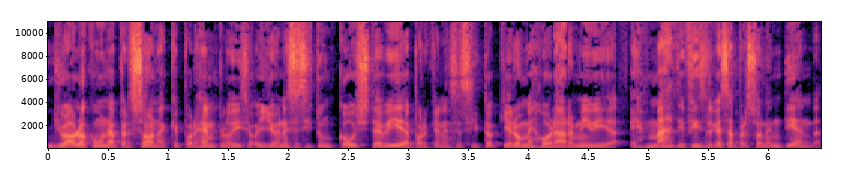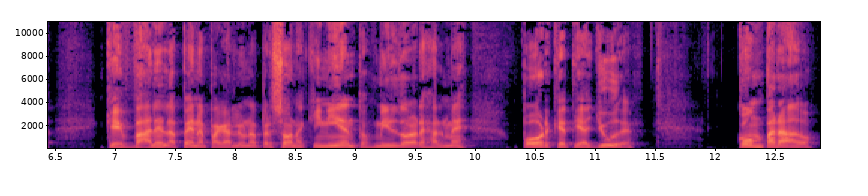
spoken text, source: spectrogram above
yo hablo con una persona que, por ejemplo, dice, yo necesito un coach de vida porque necesito, quiero mejorar mi vida. Es más difícil que esa persona entienda que vale la pena pagarle a una persona 500, 1000 dólares al mes porque te ayude comparado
